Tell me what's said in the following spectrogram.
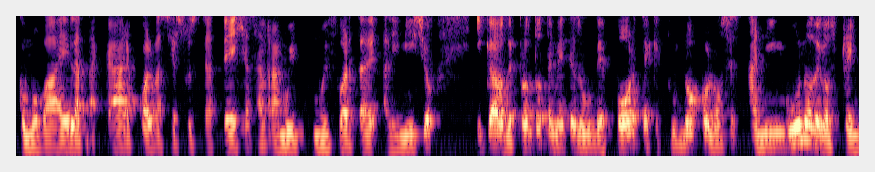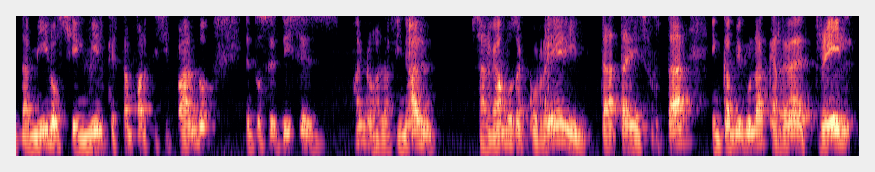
cómo va a él atacar, cuál va a ser su estrategia, saldrá muy, muy fuerte al inicio. Y claro, de pronto te metes en un deporte que tú no conoces a ninguno de los 30 mil o 100 mil que están participando. Entonces dices, bueno, a la final salgamos a correr y trata de disfrutar. En cambio, en una carrera de trail,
